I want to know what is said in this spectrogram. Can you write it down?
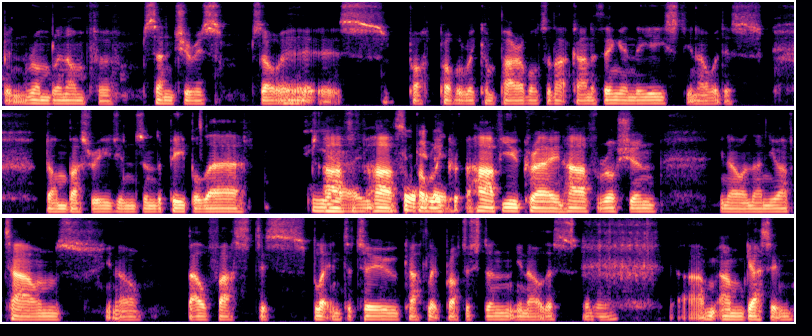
been rumbling on for centuries. So mm. it, it's pro- probably comparable to that kind of thing in the east, you know, with this Donbass regions and the people there, yeah, half half probably half Ukraine, half Russian, you know, and then you have towns, you know, Belfast is split into two, Catholic, Protestant. You know, this. Mm-hmm. I'm, I'm, guessing,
